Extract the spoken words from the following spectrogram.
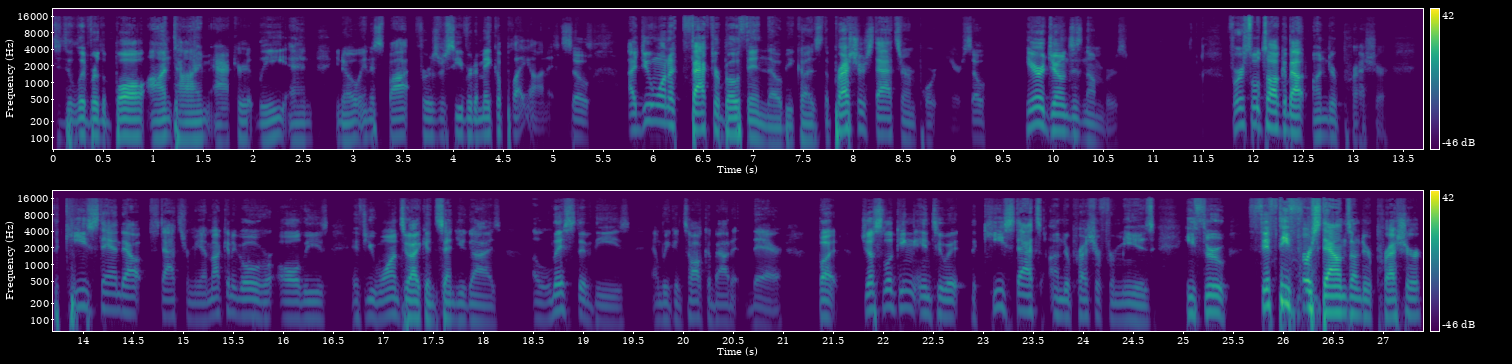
to deliver the ball on time, accurately, and you know, in a spot for his receiver to make a play on it. So I do want to factor both in though, because the pressure stats are important here. So here are Jones's numbers. First, we'll talk about under pressure. The key standout stats for me. I'm not going to go over all these. If you want to, I can send you guys a list of these and we can talk about it there. But just looking into it, the key stats under pressure for me is he threw 50 first downs under pressure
